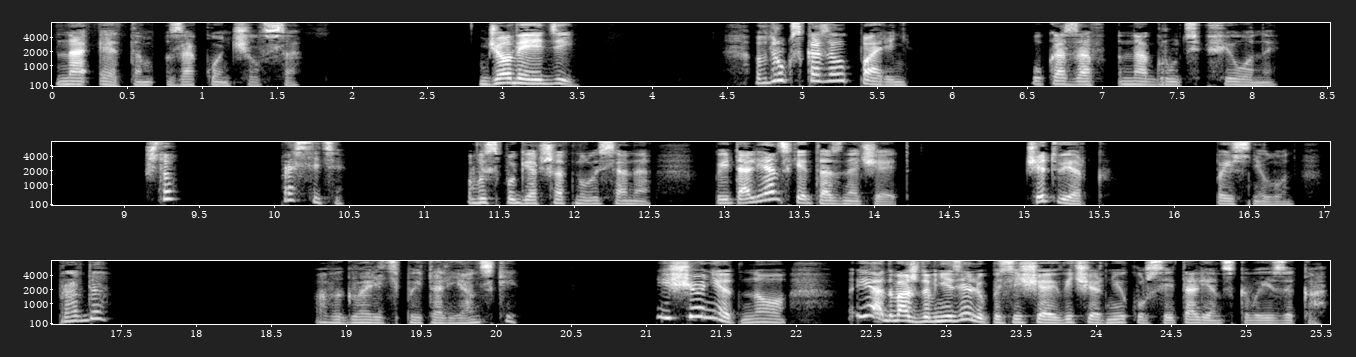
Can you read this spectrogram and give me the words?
на этом закончился. Джоведи, вдруг сказал парень, указав на грудь Фионы. Что? Простите. В испуге отшатнулась она. По-итальянски это означает Четверг, — пояснил он. — Правда? — А вы говорите по-итальянски? — Еще нет, но я дважды в неделю посещаю вечерние курсы итальянского языка.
